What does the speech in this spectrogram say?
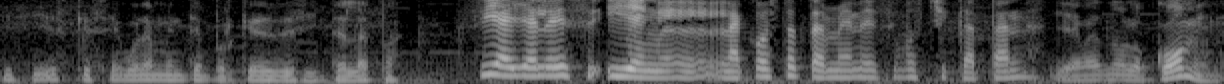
sí, sí, es que seguramente porque eres de Citalapa. Sí, allá le dec- y en la costa también le decimos chicatana. Y además no lo comen.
